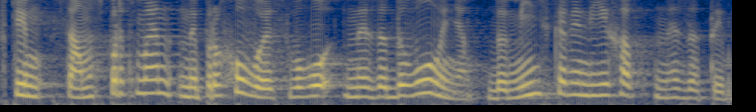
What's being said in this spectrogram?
Втім, сам спортсмен не приховує свого незадоволення. До Мінська він їхав не за тим.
